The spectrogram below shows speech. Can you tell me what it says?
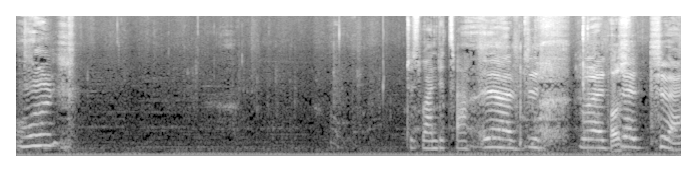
Und waren die zwei. ja, das war Was? der zwei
